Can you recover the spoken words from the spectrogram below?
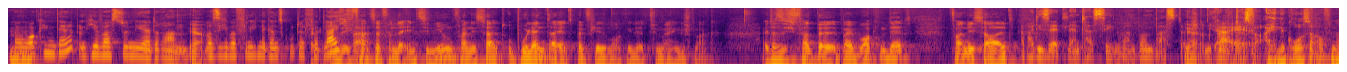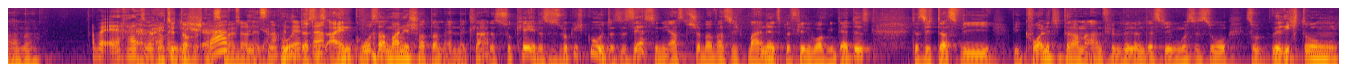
bei Walking Dead und hier warst du näher dran. Mhm. Ja. Was ich aber, finde ich, ein ganz guter Vergleich also ich war. fand es ja von der Inszenierung, fand ich es halt opulenter jetzt bei Fear the Walking Dead für meinen Geschmack. Also ich fand bei, bei Walking Dead, fand ich es halt, aber diese Atlanta-Szenen waren bombastisch Ja. und ja, geil. das war eine große Aufnahme. aber er reitet Er doch reitet in die doch Stadt erstmal- und ist ja, noch in Gut, der das Stadt. ist ein großer Money Shot am Ende. Klar, das ist okay, das ist wirklich gut, das ist sehr cineastisch. Aber was ich meine jetzt bei Fear the Walking Dead ist, dass ich das wie, wie Quality-Drama anfühlen will und deswegen muss es so, so Richtung,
